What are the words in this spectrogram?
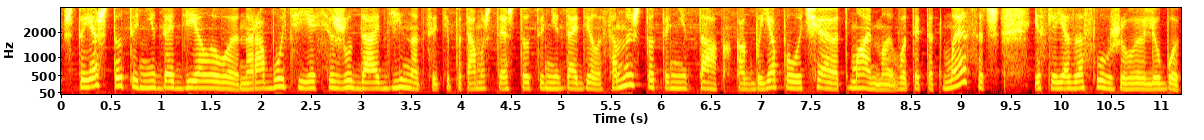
что я что-то не доделываю. На работе я сижу до 11, потому что я что-то не доделаю. Со мной что-то не так. Как бы я получаю от мамы вот этот месседж, если я заслуживаю любовь,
